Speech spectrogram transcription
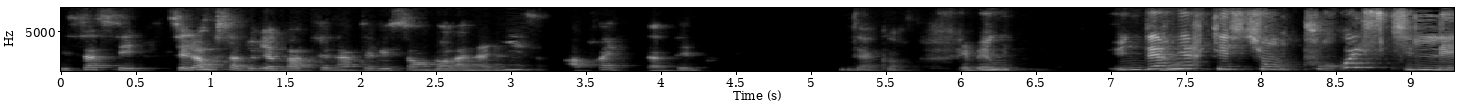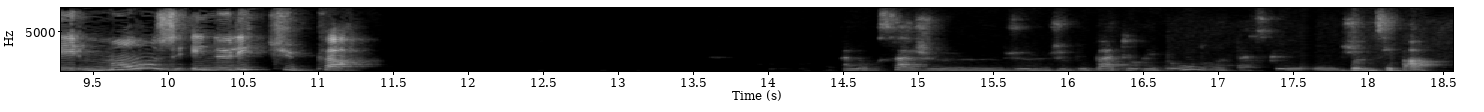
Et ça, c'est là où ça deviendra très intéressant dans l'analyse après d'un thème. D'accord. Eh ben une, dernière question. Pourquoi est-ce qu'il les mange et ne les tue pas? Alors ça, je ne peux pas te répondre parce que je ne sais pas.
